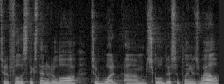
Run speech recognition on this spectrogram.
to the fullest extent of the law, to what um, school discipline as well.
